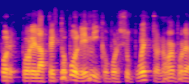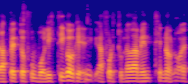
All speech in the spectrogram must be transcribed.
por, por el aspecto polémico, por supuesto, no por el aspecto futbolístico, que afortunadamente no lo es.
